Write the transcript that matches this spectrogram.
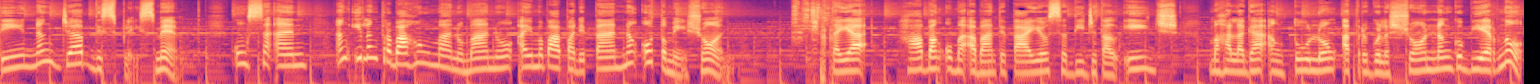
din ng job displacement, kung saan ang ilang trabahong mano-mano ay mapapalitan ng automation. Kaya habang umaabante tayo sa digital age, mahalaga ang tulong at regulasyon ng gobyerno,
